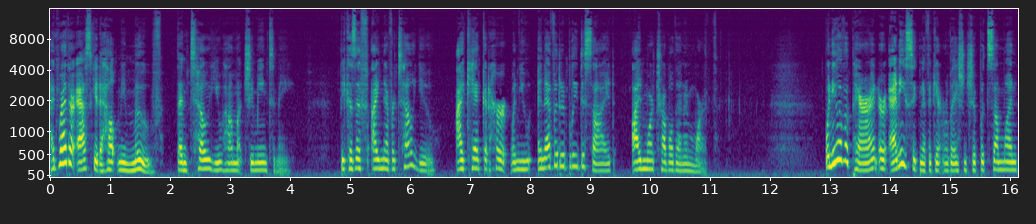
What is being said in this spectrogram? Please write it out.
I'd rather ask you to help me move than tell you how much you mean to me. Because if I never tell you, I can't get hurt when you inevitably decide I'm more trouble than I'm worth. When you have a parent or any significant relationship with someone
